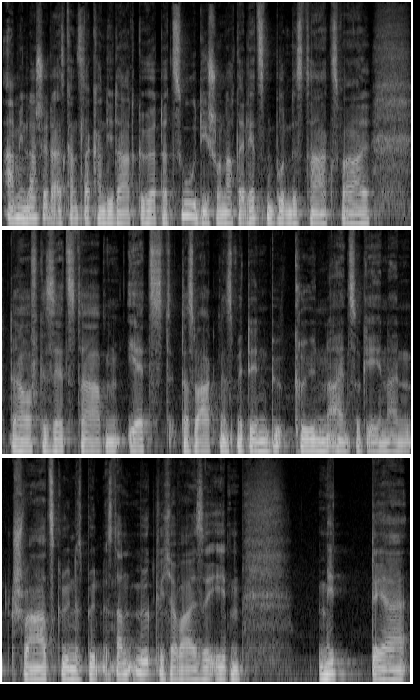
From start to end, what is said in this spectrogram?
Armin Laschet als Kanzlerkandidat gehört dazu, die schon nach der letzten Bundestagswahl darauf gesetzt haben, jetzt das Wagnis mit den Grünen einzugehen, ein schwarz-grünes Bündnis, dann möglicherweise eben mit der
